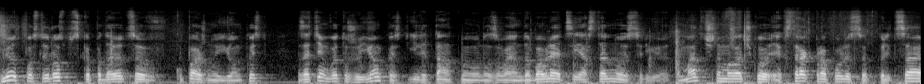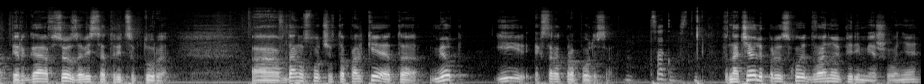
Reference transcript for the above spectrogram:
Мед после распуска подается в купажную емкость Затем в эту же емкость, или танк мы его называем, добавляется и остальное сырье. Это маточное молочко, экстракт прополиса, пыльца, перга, все зависит от рецептуры. А в данном случае в топольке это мед и экстракт прополиса. Согласна. Вначале происходит двойное перемешивание.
